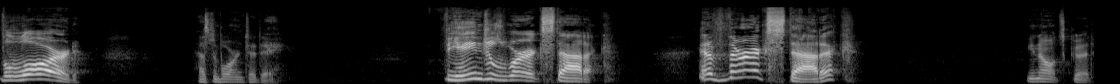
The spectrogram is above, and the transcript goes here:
the Lord, has been born today. The angels were ecstatic. And if they're ecstatic, you know it's good.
